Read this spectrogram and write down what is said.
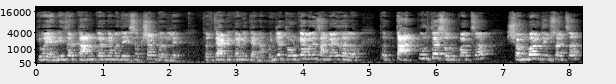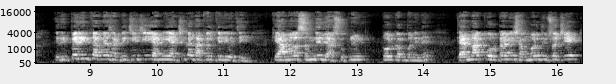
किंवा यांनी जर काम करण्यामध्ये सक्षम ठरले तर त्या ठिकाणी त्यांना. म्हणजे थोडक्यामध्ये सांगायचं झालं तर तात्पुरत्या स्वरूपाचं शंभर दिवसाचं रिपेअरिंग करण्यासाठीची जी यांनी याचिका दाखल केली होती की आम्हाला संधी द्या सुप्रीम टोल कंपनीने त्यांना कोर्टाने शंभर दिवसाची एक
